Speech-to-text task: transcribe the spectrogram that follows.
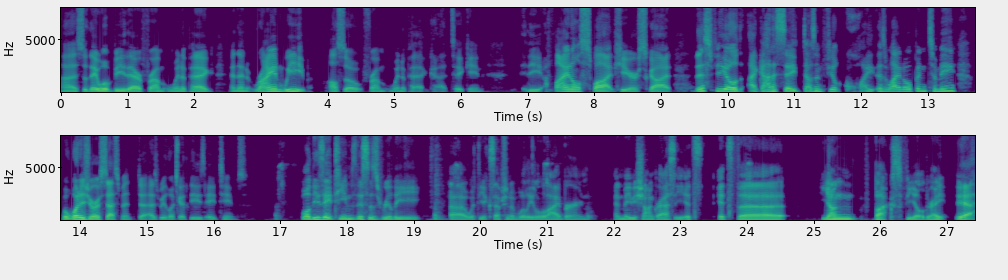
Uh, so they will be there from Winnipeg. And then Ryan Wiebe, also from Winnipeg, uh, taking the final spot here, Scott. This field, I gotta say, doesn't feel quite as wide open to me. But what is your assessment uh, as we look at these eight teams? Well, these eight teams, this is really, uh, with the exception of Willie Lyburn and maybe Sean Grassie, it's it's the young Bucks field, right? Yeah,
